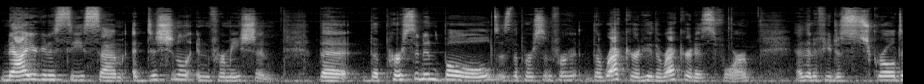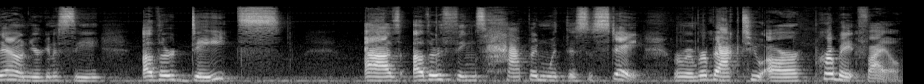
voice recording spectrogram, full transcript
Now you're going to see some additional information. The the person in bold is the person for the record, who the record is for. And then if you just scroll down, you're going to see other dates as other things happen with this estate. Remember back to our probate file.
